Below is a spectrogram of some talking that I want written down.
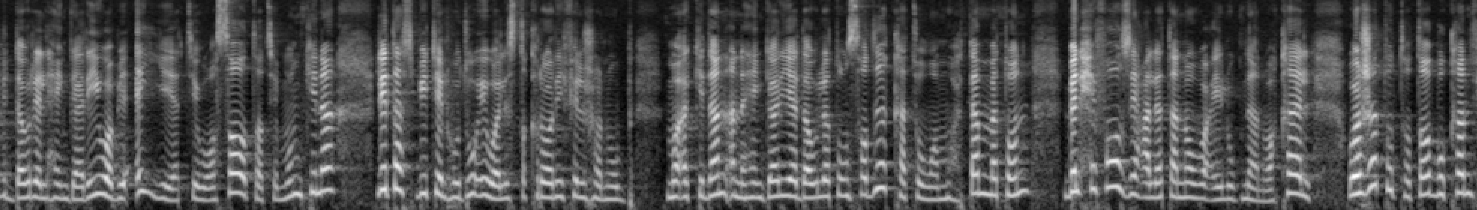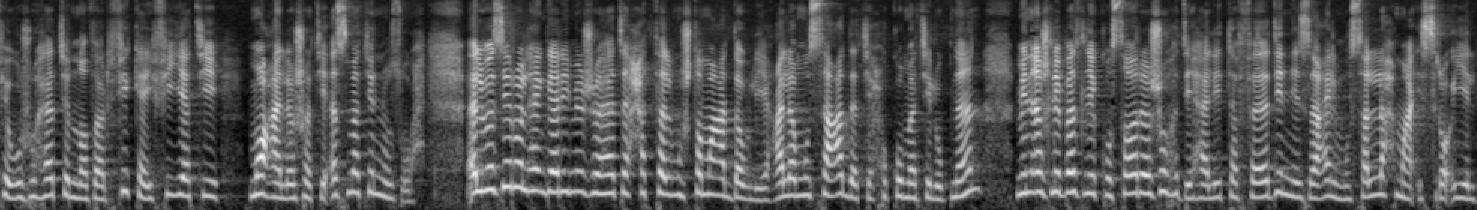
بالدور الهنغاري وبأية وساطة ممكنة لتثبيت الهدوء والاستقرار في الجنوب، مؤكدا أن هنغاريا دولة صديقة ومهتمة بالحفاظ على تنوع لبنان وقال: وجدت تطابقا في وجهات النظر في كيفية معالجة أزمة النزوح. الوزير الهنغاري من جهته حث المجتمع الدولي على مساعدة حكومة لبنان من أجل بذل قصارى جهدها لتفادي تفادي النزاع المسلح مع إسرائيل.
